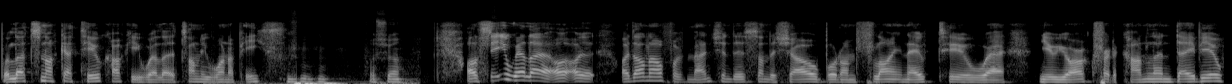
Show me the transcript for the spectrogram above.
But let's not get too cocky, Willa. It's only one apiece. for sure. I'll see, Willa. I, I, I don't know if I've mentioned this on the show, but I'm flying out to uh, New York for the Conlan debut.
